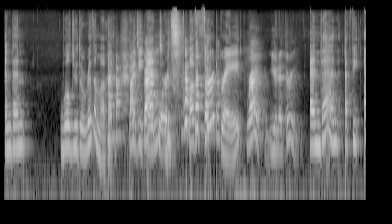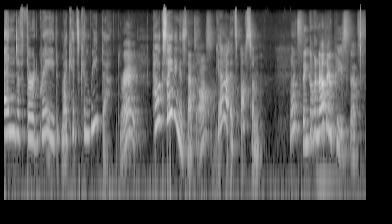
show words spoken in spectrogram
And then we'll do the rhythm of it by the backwards. end of third grade. Right. Unit 3. And then at the end of third grade, my kids can read that. Right. How exciting is that? That's awesome. Yeah, it's awesome. Let's think of another piece that's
